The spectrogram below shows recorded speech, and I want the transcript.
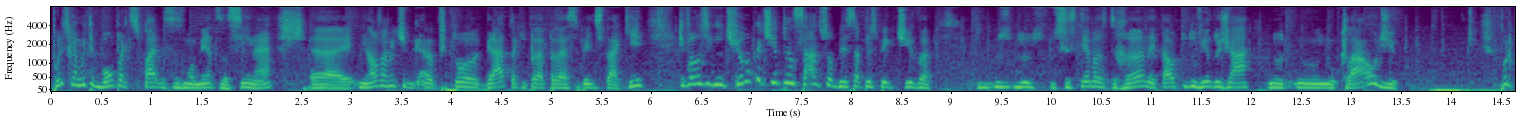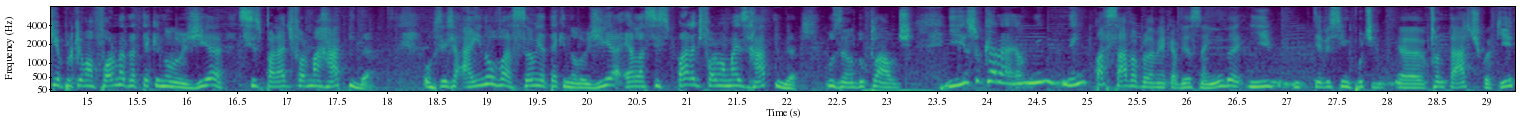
por isso que é muito bom participar desses momentos assim, né? Uh, e novamente estou grato aqui pela, pela SB de estar aqui, que falou o seguinte: eu nunca tinha pensado sobre essa perspectiva dos, dos, dos sistemas de HANA e tal, tudo vindo já no, no, no cloud. Por quê? Porque é uma forma da tecnologia se espalhar de forma rápida. Ou seja, a inovação e a tecnologia, ela se espalha de forma mais rápida usando o cloud. E isso, cara, eu nem, nem passava pela minha cabeça ainda e teve esse input uh, fantástico aqui,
